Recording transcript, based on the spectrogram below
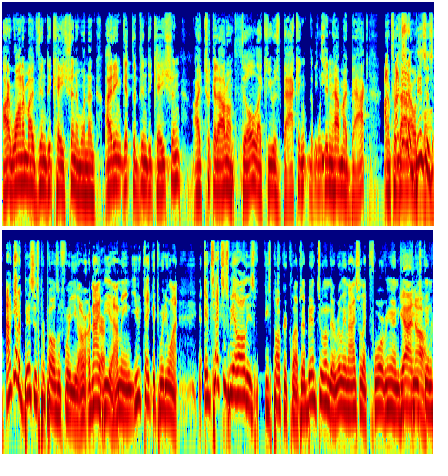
I wanted my vindication. And when I didn't get the vindication, I took it out on Phil, like he was backing, didn't have my back. And for I that, got I a was business. wrong. I got a business proposal for you, or an idea. I mean, you take it to where you want. In Texas, we have all these these poker clubs. I've been to them. They're really nice. There's like four over here in Yeah, I know.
